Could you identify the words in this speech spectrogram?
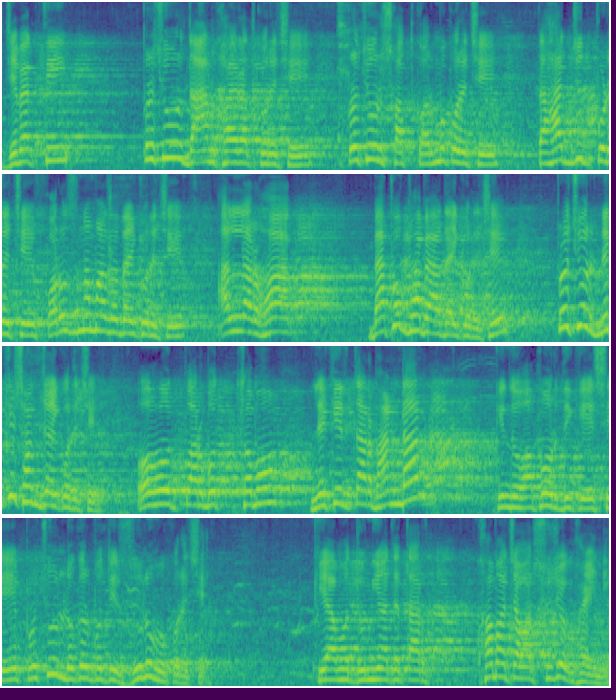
যে ব্যক্তি প্রচুর দান খয়রাত করেছে, প্রচুর সৎকর্ম করেছে, তাহাজ্জুদ পড়েছে, ফরজ নামাজ আদায় করেছে, আল্লাহর হক ব্যাপকভাবে আদায় করেছে, প্রচুর নেকি সঞ্চয় করেছে। অহদ পর্বতম নেকির তার ভাণ্ডার। কিন্তু অপর দিকে এসে প্রচুর লোকের প্রতি জুলুমও করেছে। কিয়ামত দুনিয়াতে তার ক্ষমা চাওয়ার সুযোগ হয়নি।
